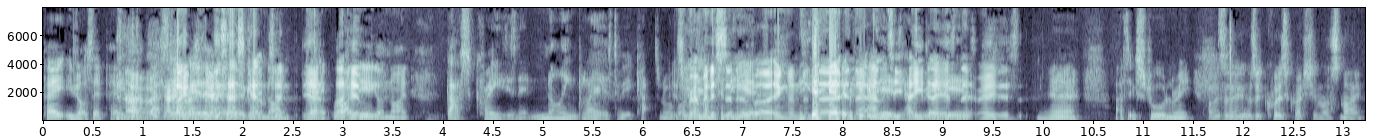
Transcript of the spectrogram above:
Pay. You've not said Pay. No, That's okay. it. there we The go, test there captain. nine. Yeah, Okay, right. him. Here you got nine. That's crazy, isn't it? Nine players to be a captain or It's vice reminiscent a of year. uh, England in Yeah, their, in their really is, anti it heyday, really isn't is. it? Really, is. Yeah, that's extraordinary. I was a, it was a quiz question last night.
